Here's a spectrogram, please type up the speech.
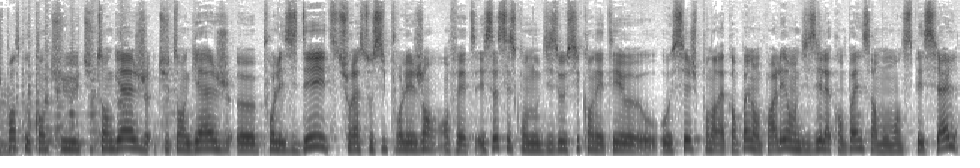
Je pense que quand tu t'engages, tu t'engages euh, pour les idées et tu restes aussi pour les gens, en fait. Et ça, c'est ce qu'on nous disait aussi quand on était euh, au siège pendant la campagne. On parlait, on disait la campagne, c'est un moment spécial.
